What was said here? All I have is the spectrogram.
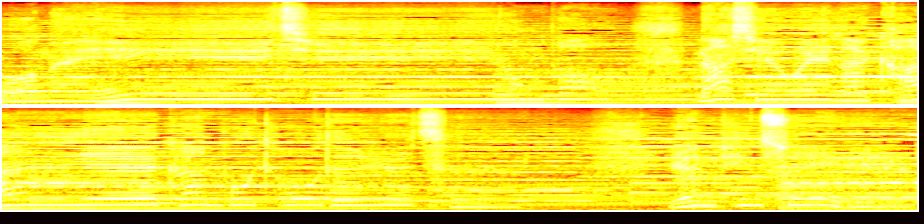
我们一起拥抱那些未来看也看不透的日子，任凭岁月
